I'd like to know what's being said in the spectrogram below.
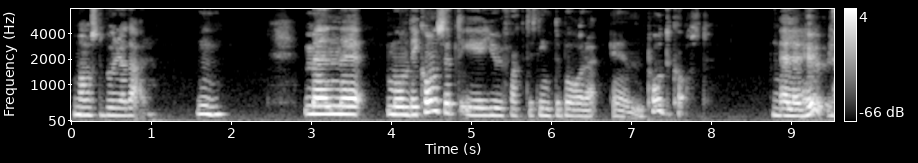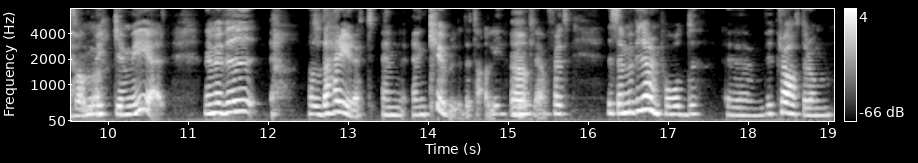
Man måste börja där. Mm. Men eh, Monday Concept är ju faktiskt inte bara en podcast. Eller hur, Hanna? mycket mer. Nej men vi... Alltså det här är ju rätt en, en kul detalj Ja. egentligen. För att vi, säger, men vi har en podd. Eh, vi pratar om,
